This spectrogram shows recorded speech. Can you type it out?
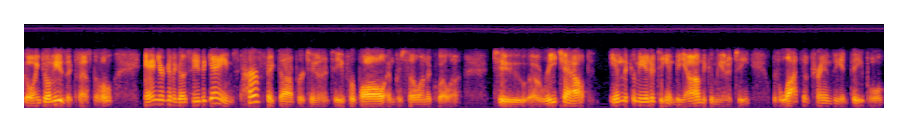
going to a music festival, and you're going to go see the games. Perfect opportunity for Paul and Priscilla and Aquila to uh, reach out in the community and beyond the community with lots of transient people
